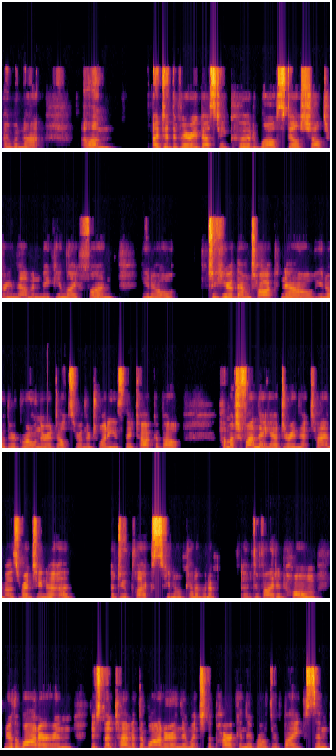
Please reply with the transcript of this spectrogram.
i would not um I did the very best I could while still sheltering them and making life fun. You know, to hear them talk now, you know, they're grown, they're adults, they're in their 20s. They talk about how much fun they had during that time. I was renting a, a, a duplex, you know, kind of in a, a divided home near the water and they spent time at the water and they went to the park and they rode their bikes and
